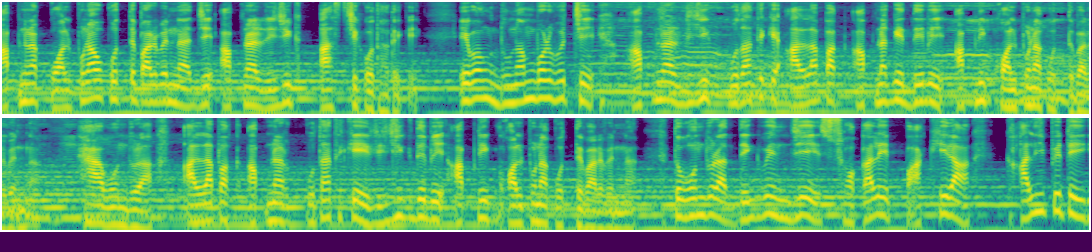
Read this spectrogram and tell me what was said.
আপনারা কল্পনাও করতে পারবেন না যে আপনার রিজিক আসছে কোথা থেকে। এবং দু নম্বর হচ্ছে, আপনার রিজিক কোথা থেকে আল্লাহ পাক আপনাকে দেবে আপনি কল্পনা করতে পারবেন না। হ্যাঁ বন্ধুরা আল্লাহ পাক আপনার কোথা থেকে রিজিক দেবে আপনি কল্পনা করতে পারবেন না। তো বন্ধুরা, দেখবেন যে সকালে পাখিরা খালি পেটেই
